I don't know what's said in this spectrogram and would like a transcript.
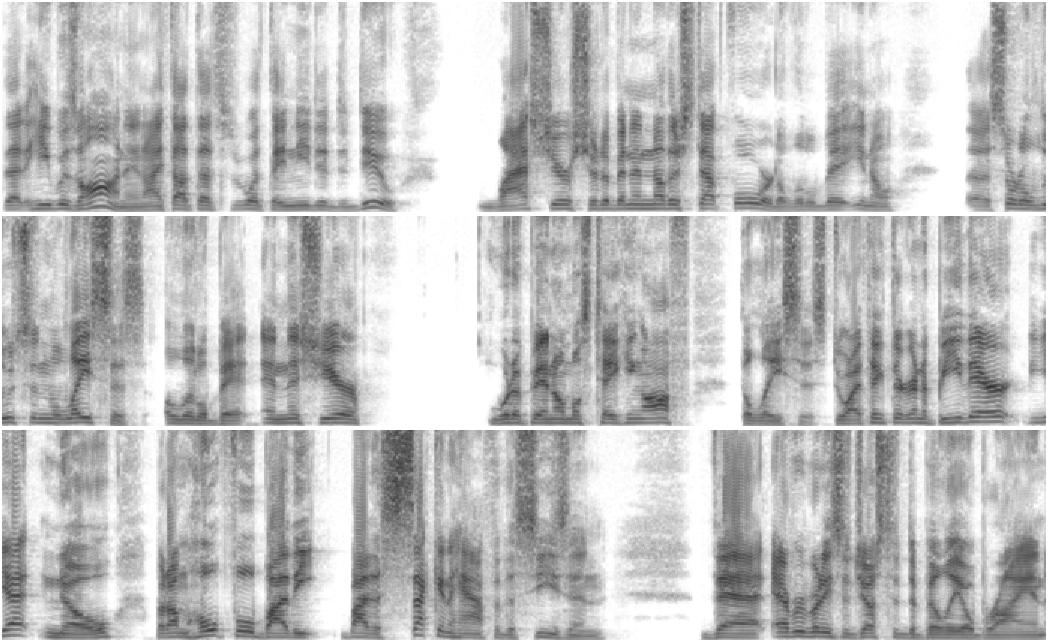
that he was on. And I thought that's what they needed to do. Last year should have been another step forward, a little bit, you know, uh, sort of loosen the laces a little bit. And this year would have been almost taking off the laces. Do I think they're going to be there yet? No, but I'm hopeful by the by the second half of the season that everybody's adjusted to Billy O'Brien.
